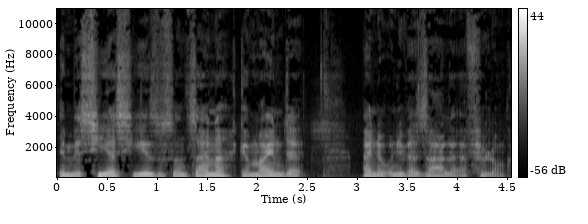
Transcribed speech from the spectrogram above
im Messias Jesus und seiner Gemeinde eine universale Erfüllung.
